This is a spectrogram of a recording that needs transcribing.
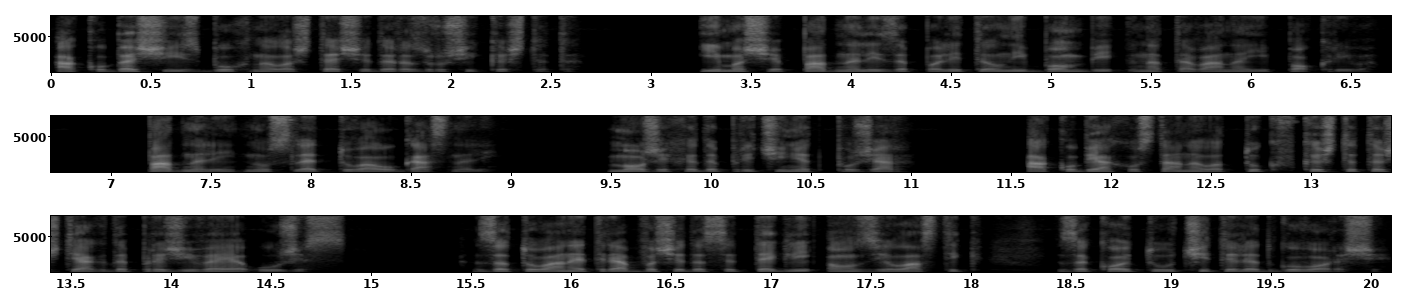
Ако беше избухнала, щеше да разруши къщата. Имаше паднали запалителни бомби на тавана и покрива. Паднали, но след това угаснали. Можеха да причинят пожар. Ако бях останала тук в къщата, щях да преживея ужас. Затова не трябваше да се тегли онзи ластик, за който учителят говореше.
